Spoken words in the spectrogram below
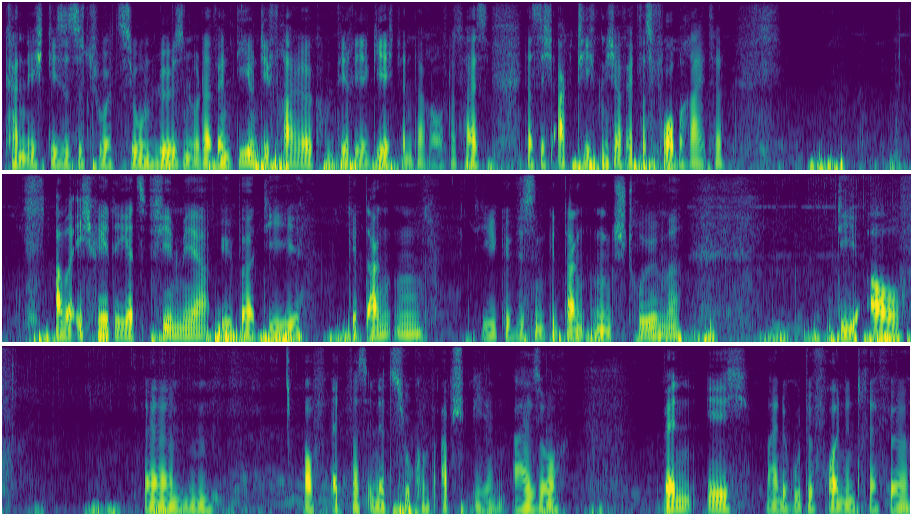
kann ich diese Situation lösen oder wenn die und die Frage kommt, wie reagiere ich denn darauf? Das heißt, dass ich aktiv mich auf etwas vorbereite. Aber ich rede jetzt viel mehr über die Gedanken, die gewissen Gedankenströme, die auf, ähm, auf etwas in der Zukunft abspielen. Also wenn ich meine gute Freundin treffe,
